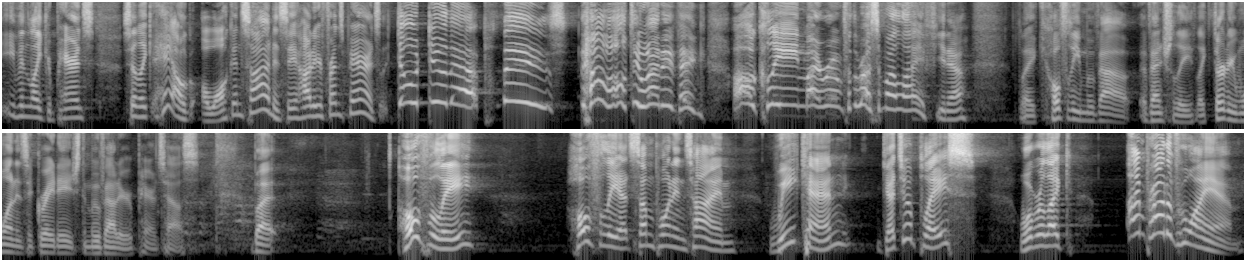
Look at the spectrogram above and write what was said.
even like your parents say, like, hey, I'll, I'll walk inside and say hi to your friend's parents. Like, don't do that, please. No, I'll do anything. I'll clean my room for the rest of my life, you know? Like, hopefully you move out eventually. Like, 31 is a great age to move out of your parents' house. But hopefully, hopefully at some point in time, we can get to a place where we're like, I'm proud of who I am.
